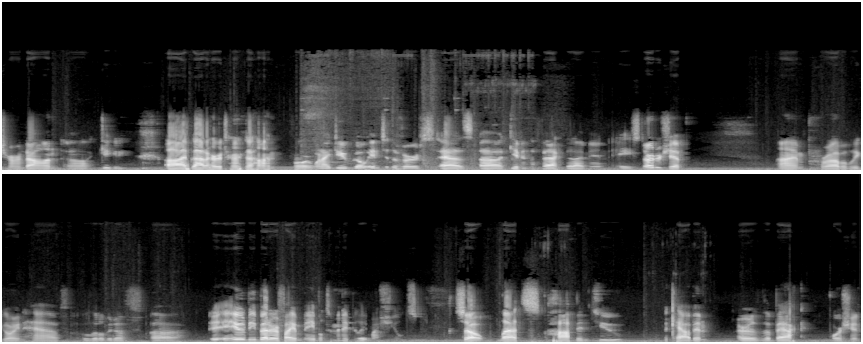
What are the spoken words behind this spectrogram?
turned on, uh, giggity. Uh, I've got her turned on for when I do go into the verse, as uh, given the fact that I'm in a starter ship, I'm probably going to have a little bit of. Uh, it, it would be better if I'm able to manipulate my shields. So let's hop into the cabin or the back portion.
